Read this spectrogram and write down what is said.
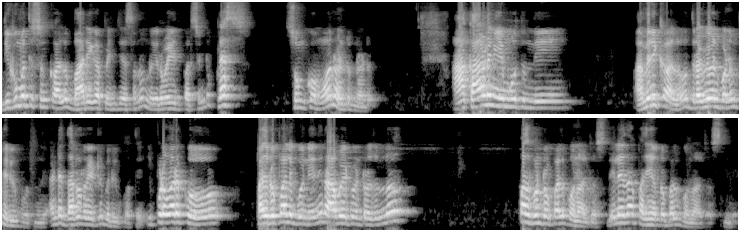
దిగుమతి సుంకాలు భారీగా పెంచేస్తాను ఇరవై ఐదు పర్సెంట్ ప్లస్ సుంకము అని అంటున్నాడు. ఆ కారణం ఏమవుతుంది? అమెరికాలో ద్రవ్యోల్బణం పెరిగిపోతుంది. అంటే ధరల రేట్లు పెరిగిపోతాయి. ఇప్పటి వరకు పది రూపాయలు కొనేది రాబోయేటువంటి రోజుల్లో పదకొండు రూపాయలు కొనాల్సి వస్తుంది. లేదా పదిహేను రూపాయలు కొనాల్సి వస్తుంది.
